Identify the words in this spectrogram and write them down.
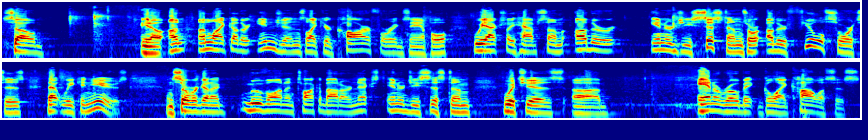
So, you know, un- unlike other engines, like your car, for example, we actually have some other energy systems or other fuel sources that we can use. And so we're going to move on and talk about our next energy system, which is uh, anaerobic glycolysis.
